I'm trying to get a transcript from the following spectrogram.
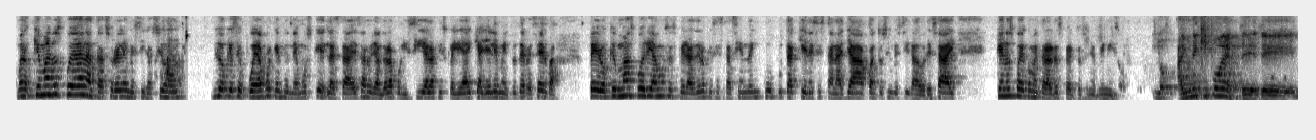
Bueno, ¿qué más nos puede adelantar sobre la investigación? lo que se pueda porque entendemos que la está desarrollando la policía, la fiscalía y que hay elementos de reserva. Pero, ¿qué más podríamos esperar de lo que se está haciendo en Cúcuta? ¿Quiénes están allá? ¿Cuántos investigadores hay? ¿Qué nos puede comentar al respecto, señor ministro? hay un equipo de, de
